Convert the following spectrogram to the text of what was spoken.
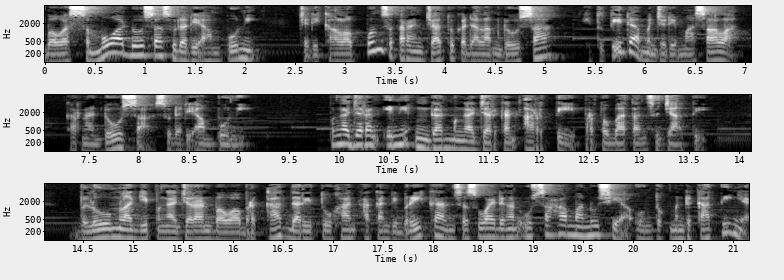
bahwa semua dosa sudah diampuni. Jadi kalaupun sekarang jatuh ke dalam dosa, itu tidak menjadi masalah karena dosa sudah diampuni. Pengajaran ini enggan mengajarkan arti pertobatan sejati. Belum lagi pengajaran bahwa berkat dari Tuhan akan diberikan sesuai dengan usaha manusia untuk mendekatinya.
